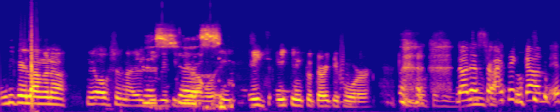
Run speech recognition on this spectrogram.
Hindi kailangan na may option na LGBTQ yes. ako, age, age 18 to 34. No, that's true. I think um it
